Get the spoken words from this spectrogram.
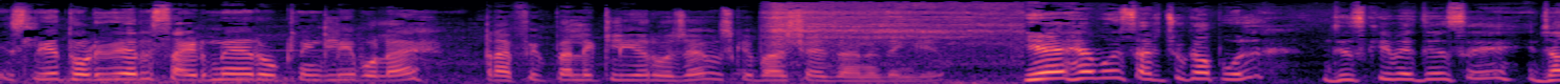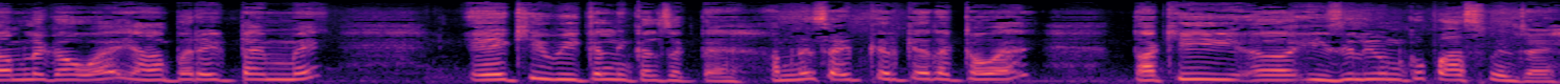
इसलिए थोड़ी देर साइड में रोकने के लिए बोला है। ट्रैफ़िक पहले क्लियर हो जाए, उसके बाद शायद जाने देंगे। ये है वो सरचू का पुल, जिसकी वजह से जाम लगा हुआ है। यहाँ पर एक टाइम में एक ही व्हीकल निकल सकता है। हमने साइड करके रखा हुआ है, ताकि इजीली उनको पास मिल जाए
